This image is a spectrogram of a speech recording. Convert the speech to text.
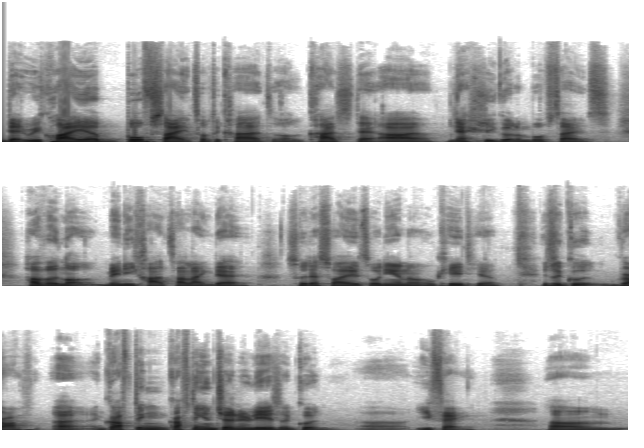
that require both sides of the cards or cards that are naturally good on both sides. However, not many cards are like that, so that's why it's only an okay tier. It's a good graft. Uh, grafting, grafting in generally is a good uh, effect. Um,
